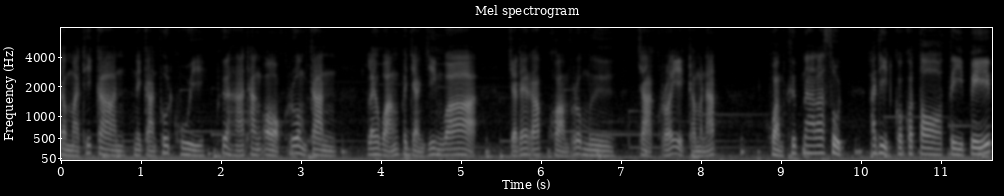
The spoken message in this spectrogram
กรรมธิการในการพูดคุยเพื่อหาทางออกร่วมกัน และหวังเป็นอย่างยิ่งว่า จะได้รับความร่วมมือจากร้อยเอกธรรมนัฐความคืบหน้าล่าสุด อดีตกกตตีปี๊บ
